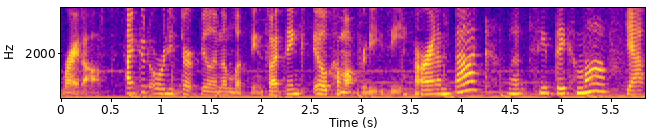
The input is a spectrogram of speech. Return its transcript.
right off. I could already start feeling them lifting, so I think it'll come off pretty easy. All right, I'm back. Let's see if they come off. Yeah,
